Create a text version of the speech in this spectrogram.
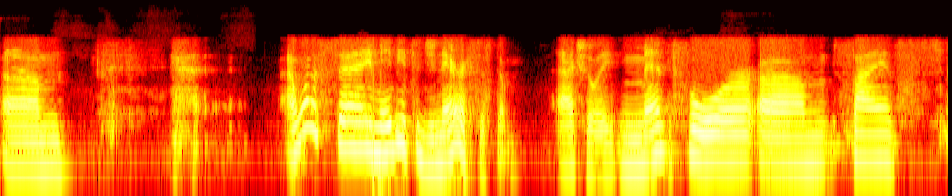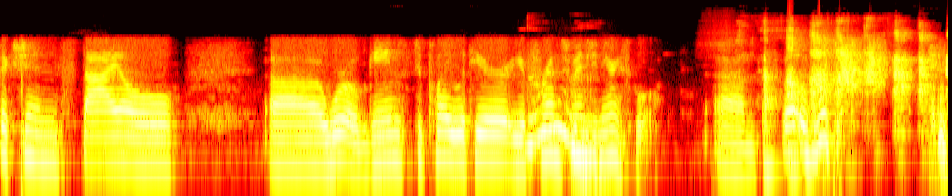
Um, I want to say maybe it's a generic system, actually, meant for um, science fiction style uh, world games to play with your, your friends from engineering school. Um, well, of which,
